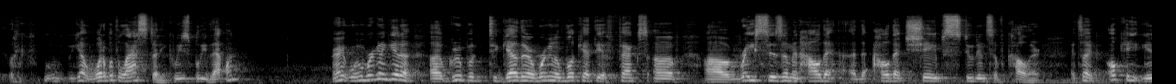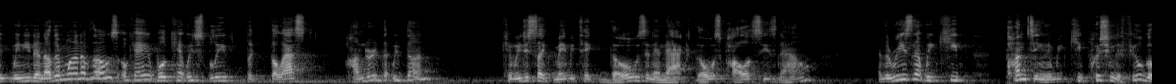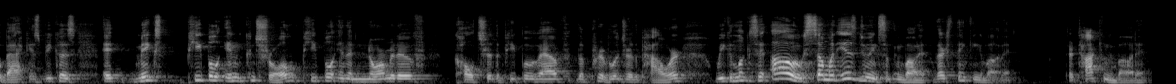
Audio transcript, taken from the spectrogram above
Like, yeah, what about the last study? Can we just believe that one? Right? Well, we're going to get a, a group of, together. We're going to look at the effects of uh, racism and how that uh, how that shapes students of color. It's like, okay, we need another one of those. Okay, well, can't we just believe the last hundred that we've done? Can we just like maybe take those and enact those policies now? And the reason that we keep punting and we keep pushing the field goal back is because it makes people in control, people in the normative culture, the people who have the privilege or the power, we can look and say, oh, someone is doing something about it. They're thinking about it. They're talking about it.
